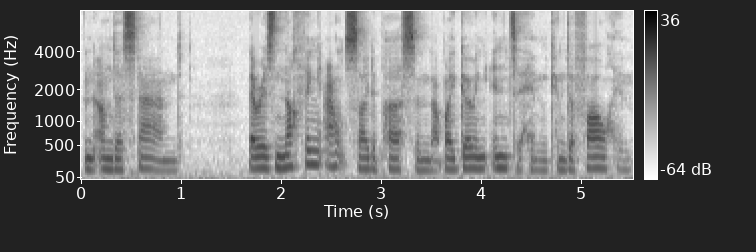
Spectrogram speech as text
and understand. There is nothing outside a person that by going into him can defile him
